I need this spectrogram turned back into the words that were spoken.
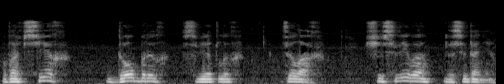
во всех добрых, светлых делах. Счастливо. До свидания.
